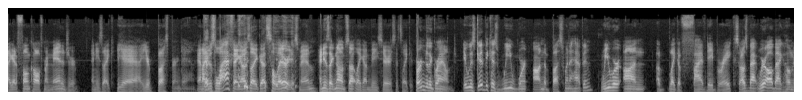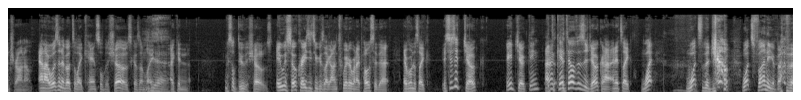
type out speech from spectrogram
I got a phone call from my manager and he's like, "Yeah, your bus burned down." And I was laughing. I was like, "That's hilarious, man." And he's like, "No, I'm not like I'm being serious. It's like it burned to the ground." It was good because we weren't on the bus when it happened. We were on a like a 5-day break. So I was back we are all back home in Toronto. And I wasn't about to like cancel the shows cuz I'm like Yeah. I can we still do the shows. It was so crazy too cuz like on Twitter when I posted that, everyone was like, "Is this a joke? Are you joking? I don't, can't tell if this is a joke or not." And it's like, "What what's the joke? What's funny about that?"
